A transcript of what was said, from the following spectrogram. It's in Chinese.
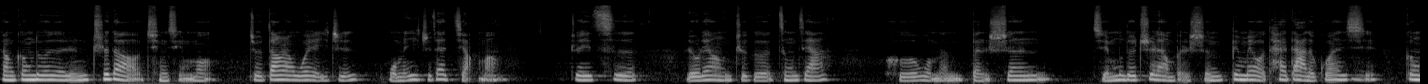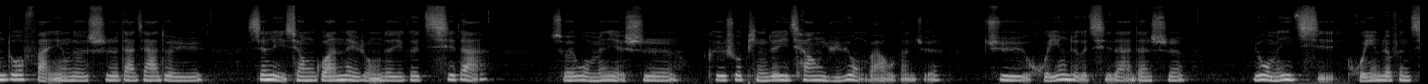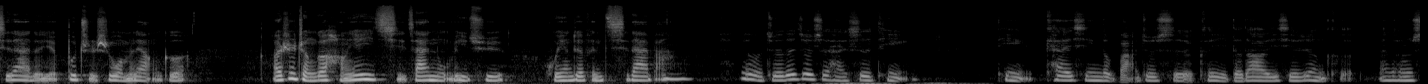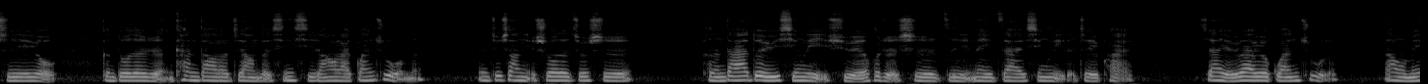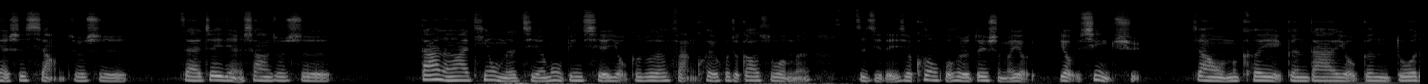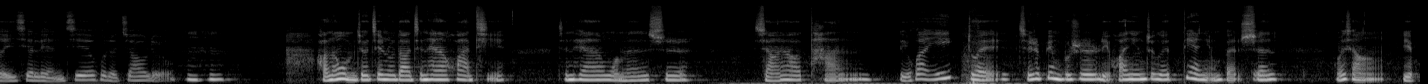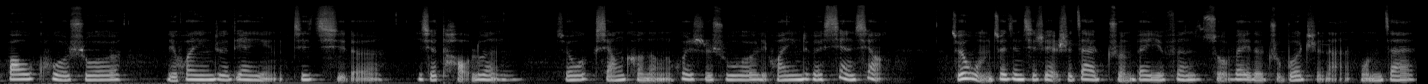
让更多的人知道清醒梦。就当然我也一直我们一直在讲嘛，这一次流量这个增加和我们本身。节目的质量本身并没有太大的关系，更多反映的是大家对于心理相关内容的一个期待，所以我们也是可以说凭着一腔愚勇吧，我感觉去回应这个期待。但是与我们一起回应这份期待的也不只是我们两个，而是整个行业一起在努力去回应这份期待吧。因为我觉得就是还是挺。挺开心的吧，就是可以得到一些认可，但同时也有更多的人看到了这样的信息，然后来关注我们。嗯，就像你说的，就是可能大家对于心理学或者是自己内在心理的这一块，现在也越来越关注了。那我们也是想，就是在这一点上，就是大家能来听我们的节目，并且有更多的反馈，或者告诉我们自己的一些困惑，或者对什么有有兴趣。这样我们可以跟大家有更多的一些连接或者交流。嗯哼，好，那我们就进入到今天的话题。今天我们是想要谈李焕英。对，其实并不是李焕英这个电影本身，我想也包括说李焕英这个电影激起的一些讨论。所以我想可能会是说李焕英这个现象。所以我们最近其实也是在准备一份所谓的主播指南，我们在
